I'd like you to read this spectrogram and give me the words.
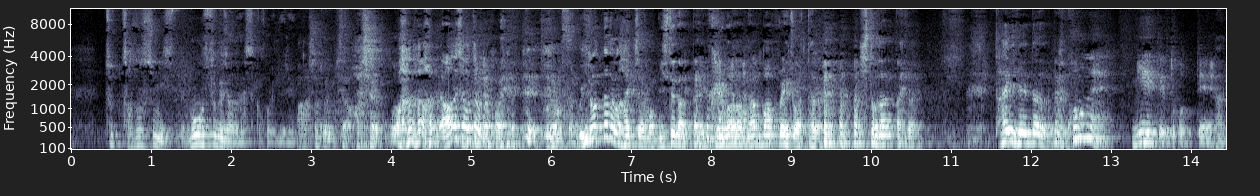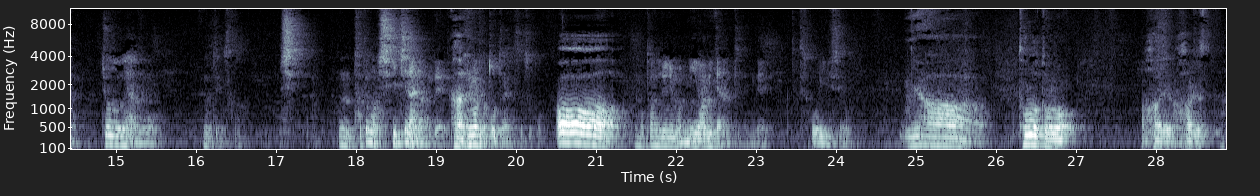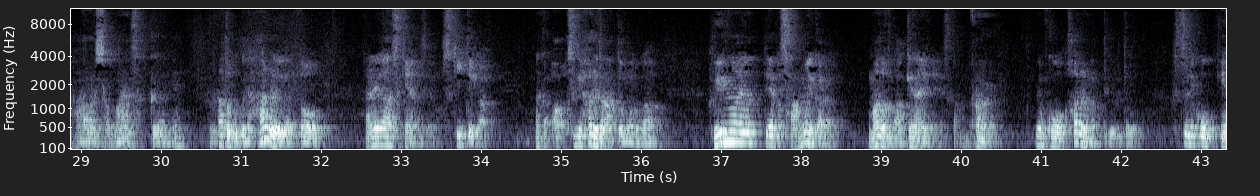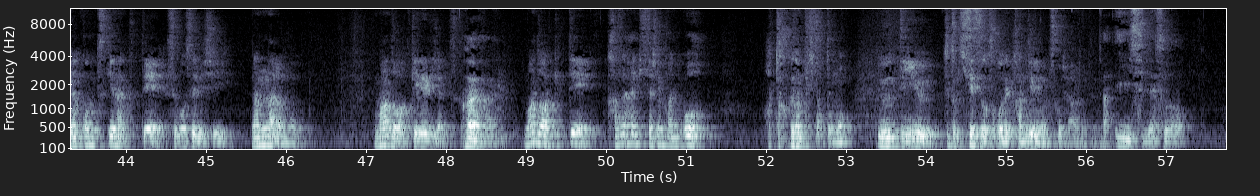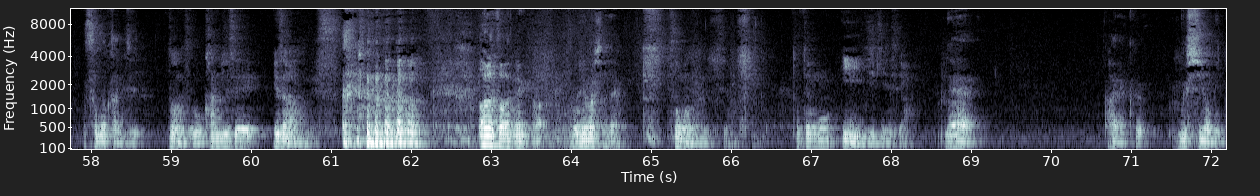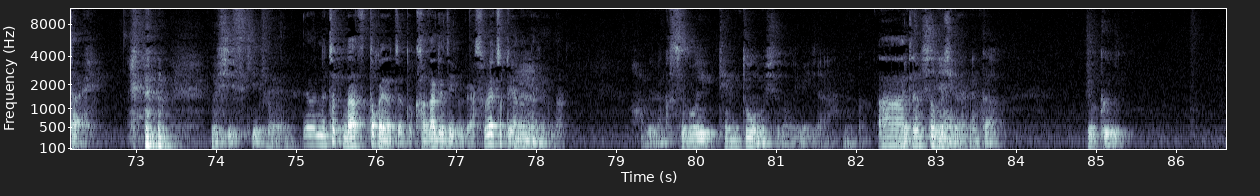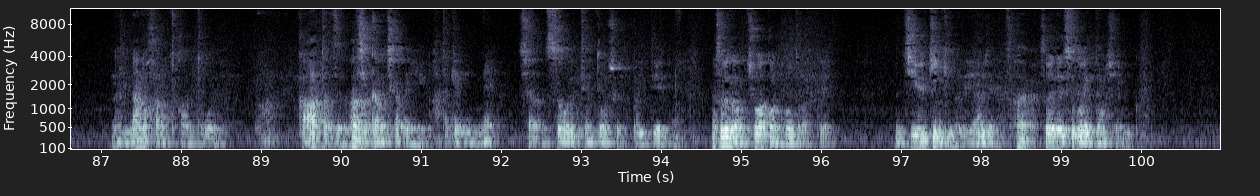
ちょっと楽しみですね。もうすぐじゃないですかこれ見れるあ明日撮りますよ明日ここあ あ、じゃあ撮るのこれ。撮れますよ。いろんなのが入っちゃうもん、店だったり、車のナンバープレートだったり、人だったり。大変だろうね。このね見えてるとこって、はい。ちょうどねあのなんていうんですかしうん建物敷地内なんで、はい。車とか通ってないんですよそこ。あもう単純にもう庭みたいになってるんですごいいいですよ。あ、いやー、とろとろ。春、春、はい。春さんまあね。桜ね、あと僕ね春だとあれが好きなんですよ。好きっていうかなんかあすげえ春だなって思うのが冬の間ってやっぱ寒いから窓とか開けないじゃないですか、はでもこう春になってくると普通にこうエアコンつけなくて過ごせるしなんならもう窓開けれるじゃないですか。い。はいはい。窓開けて風入ってきた瞬間にお暖かくなってきたと思うっていうちょっと季節をそこで感じるのが少しあるんですよね。あ、いいっすね、その、その感じそうなんです。僕感受性豊かなんです。新たな面が見えましたね。そうなんですよ。とてもいい時期ですよ。ねえ。早く虫を見たい、虫好きですね。ね、ちょっと夏とかになっちゃうと蚊が出てくるからそれはちょっと嫌なんだけどな、春なんかすごいテントウムシとかのイメージだな。なんかあー昔テントウムシね。なんかよくな菜の花とかのところがあったんですよ、はい実家の近くに畑にねすごいテントウムシがいっぱいいてそういうのを小学校の頃とかって自由研究でやるじゃないですか、はい。それですごいやってましたよ僕。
